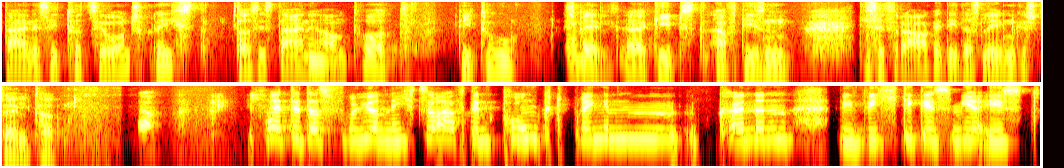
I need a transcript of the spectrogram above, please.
deine Situation sprichst. Das ist deine mhm. Antwort, die du stellst, äh, gibst auf diesen, diese Frage, die das Leben gestellt hat. Ja. Ich hätte das früher nicht so auf den Punkt bringen können, wie wichtig es mir ist,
